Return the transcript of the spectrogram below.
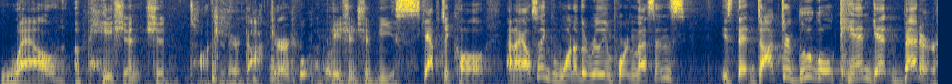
Well, a patient should talk to their doctor. a patient should be skeptical. And I also think one of the really important lessons is that Dr. Google can get better.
